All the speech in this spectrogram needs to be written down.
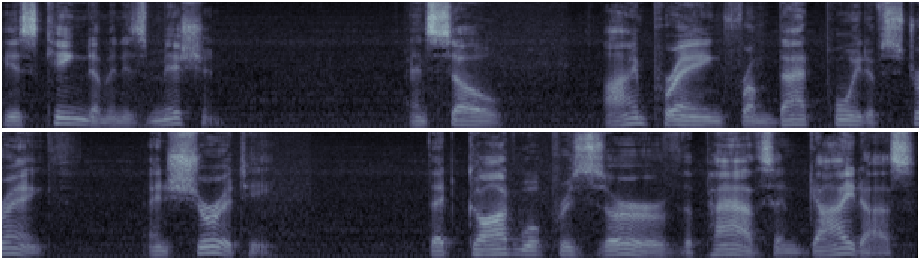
His kingdom and His mission. And so I'm praying from that point of strength and surety that God will preserve the paths and guide us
